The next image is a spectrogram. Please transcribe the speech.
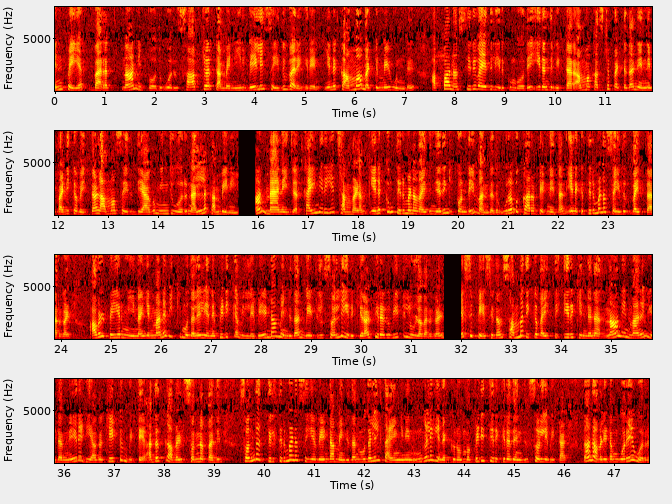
என் பெயர் பரத். நான் இப்போது ஒரு சாப்ட்வேர் கம்பெனியில் வேலை செய்து வருகிறேன். எனக்கு அம்மா மட்டுமே உண்டு. அப்பா நான் சிறு வயதில் இருக்கும்போதே இறந்து விட்டார். அம்மா கஷ்டப்பட்டு தான் என்னை படிக்க வைத்தால் அம்மா செய்த தியாகம் இன்று ஒரு நல்ல கம்பெனி நான் மேனேஜர் கை நிறைய சம்பளம். எனக்கும் திருமண வயது நெருங்கிக் கொண்டே வந்தது. உறவுக்கார பெண்ணை தான் எனக்கு திருமணம் செய்து வைத்தார்கள். அவள் பெயர் மீனா. என் மனைவிக்கு முதலில் என்னை பிடிக்கவில்லை. வேண்டாம் என்றுதான் வீட்டில் சொல்லி இருக்கிறாள். பிறகு வீட்டில் உள்ளவர்கள் பேசி பேசிதான் சம்மதிக்க வைத்து இருக்கின்றனர். நான் என் மனைவியிடம் நேரடியாக கேட்டும் விட்டேன் அதற்கு அவள் சொன்ன பதில் சொந்தத்தில் திருமணம் செய்ய வேண்டாம் என்றுதான் முதலில் தயங்கினேன். உங்களை எனக்கு ரொம்ப பிடித்திருக்கிறது என்று சொல்லிவிட்டாள். நான் அவளிடம் ஒரே ஒரு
